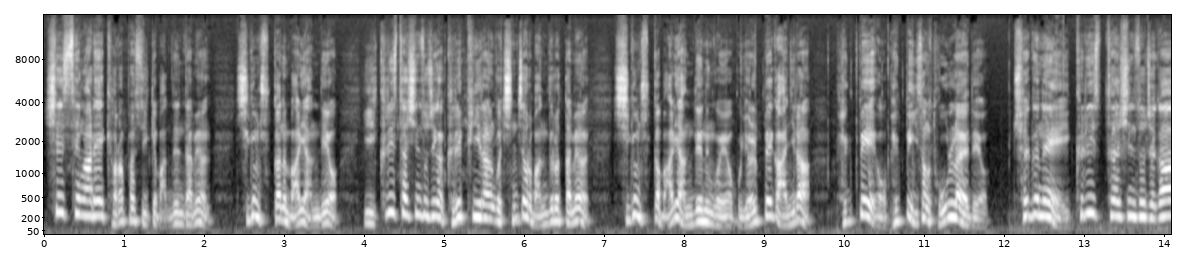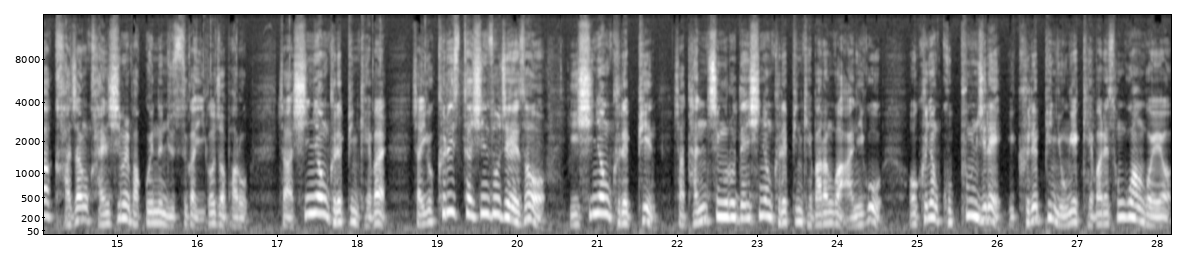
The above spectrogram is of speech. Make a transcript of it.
실생활에 결합할 수 있게 만든다면 지금 주가는 말이 안 돼요. 이 크리스탈 신소재가 그래핀이라는 걸 진짜로 만들었다면 지금 주가 말이 안 되는 거예요. 뭐 10배가 아니라 100배 어, 100배 이상 더 올라야 돼요. 최근에 이 크리스탈 신소재가 가장 관심을 받고 있는 뉴스가 이거죠. 바로 자 신형 그래핀 개발. 자 이거 크리스탈 신소재에서 이 신형 그래핀 자 단층으로 된 신형 그래핀 개발한 거 아니고 어 그냥 고품질의 이 그래핀 용액 개발에 성공한 거예요.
